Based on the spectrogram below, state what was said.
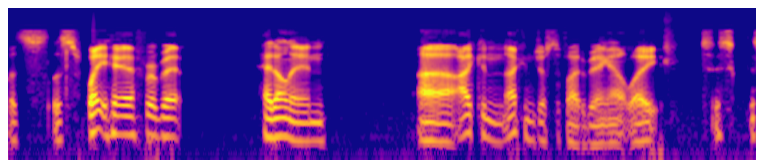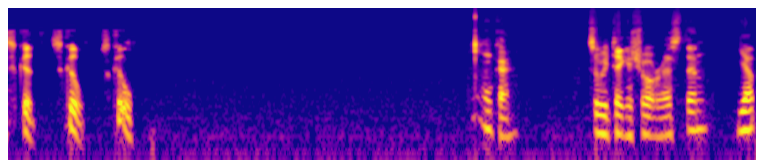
Let's let's wait here for a bit. Head on in. Uh. I can I can justify being out late. It's it's, it's good. It's cool. It's cool. Okay. So we take a short rest then? Yep.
